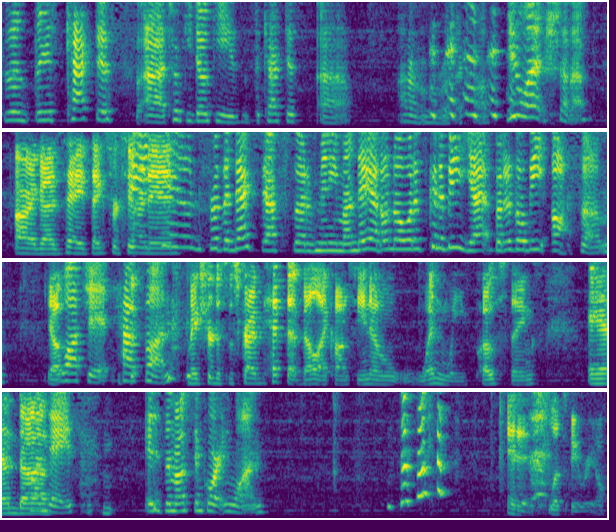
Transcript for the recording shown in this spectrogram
the, the there's cactus uh, tokidokis with the cactus. Uh, I don't remember what they're called. You know what? Shut up. All right, guys. Hey, thanks for tuning in. Stay tuned for the next episode of Mini Monday. I don't know what it's going to be yet, but it'll be awesome. Yep. Watch it. Have fun. Make sure to subscribe. Hit that bell icon so you know when we post things. And uh, Mondays is the most important one. it is. Let's be real.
